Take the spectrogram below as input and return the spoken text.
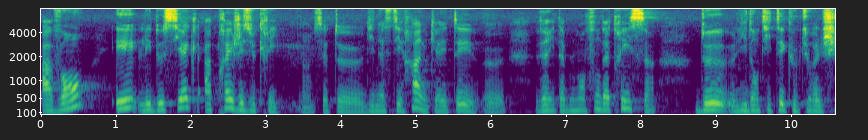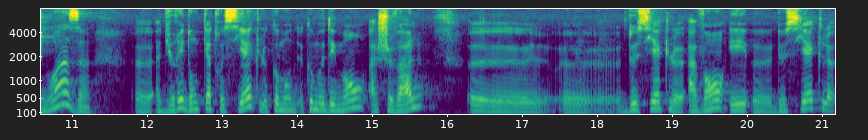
avant et les deux siècles après Jésus-Christ. Hein, cette dynastie Han qui a été véritablement fondatrice de l'identité culturelle chinoise a duré donc quatre siècles commodément à cheval euh, euh, deux siècles avant et euh, deux siècles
